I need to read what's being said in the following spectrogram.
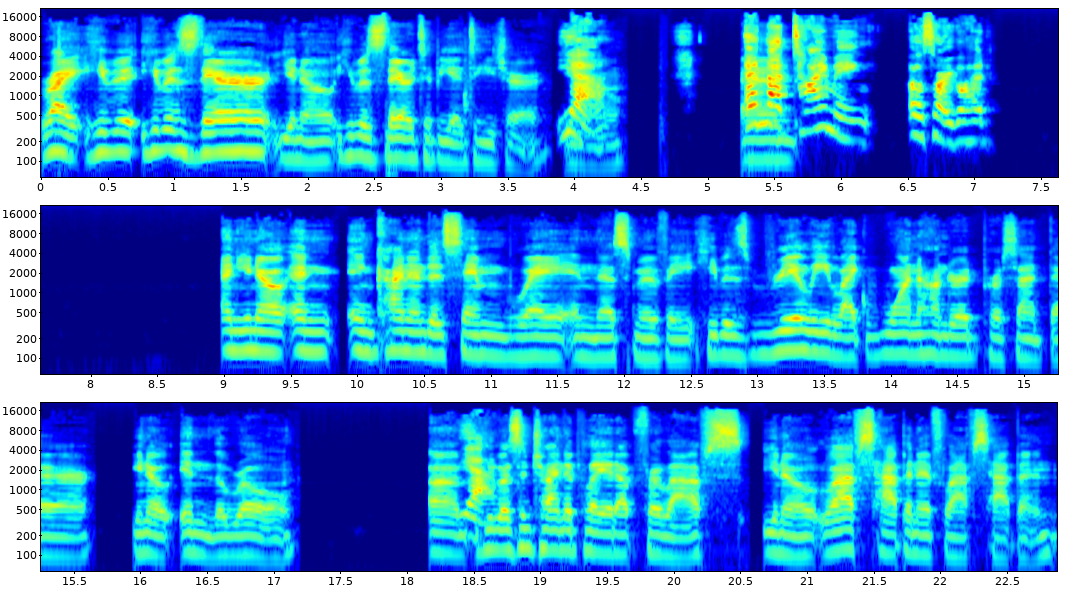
Right. He he was there. You know, he was there to be a teacher. you Yeah. know? And, that timing Oh, sorry, go ahead. and you know and in kind of the same way in this movie he was really like 100% there you know in the role um Yeah. he wasn't trying to play it up for laughs you know laughs happen if laughs happen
